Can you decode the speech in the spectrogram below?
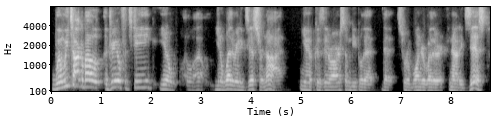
When we talk about adrenal fatigue, you know, uh, you know whether it exists or not, you know, because there are some people that that sort of wonder whether it not exists.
